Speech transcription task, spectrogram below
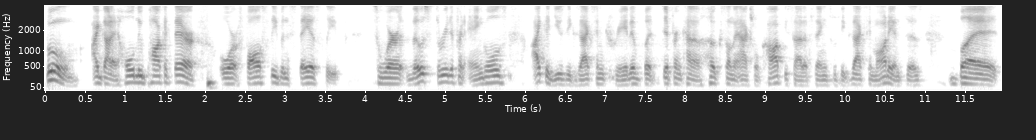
Boom, I got a whole new pocket there. Or fall asleep and stay asleep to where those three different angles, I could use the exact same creative, but different kind of hooks on the actual copy side of things with the exact same audiences. But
